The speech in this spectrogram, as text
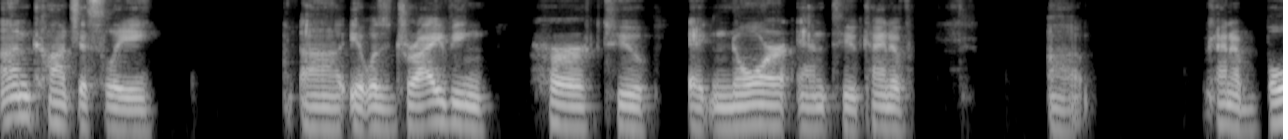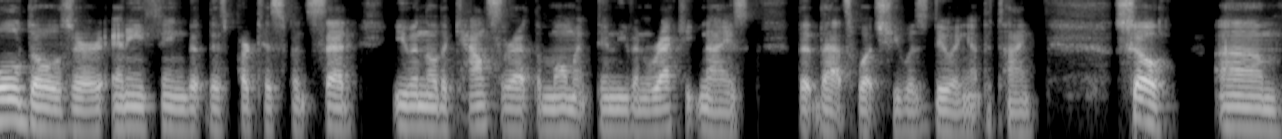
unconsciously, uh, it was driving her to ignore and to kind of uh, kind of bulldozer anything that this participant said, even though the counselor at the moment didn't even recognize that that's what she was doing at the time. So, um,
